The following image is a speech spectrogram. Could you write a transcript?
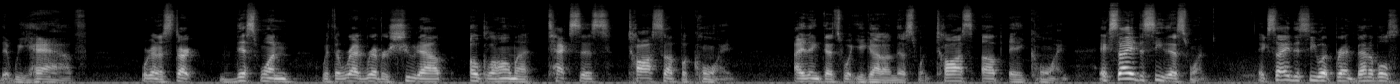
that we have. We're going to start this one with the Red River Shootout, Oklahoma, Texas. Toss up a coin. I think that's what you got on this one. Toss up a coin. Excited to see this one. Excited to see what Brent Venables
